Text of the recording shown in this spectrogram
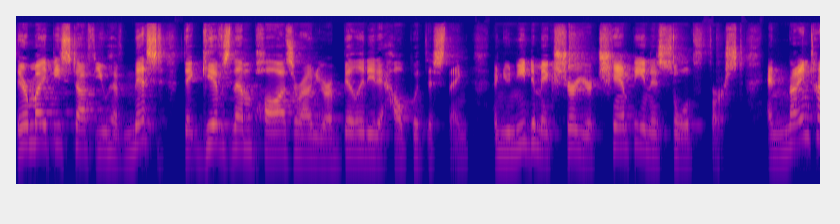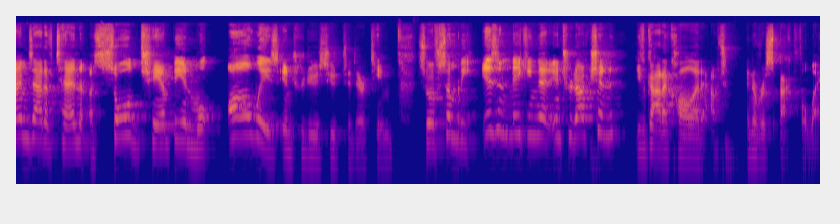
There might be stuff you have missed that gives them pause around your ability to help with this thing. And you need to make sure your champion is sold first. And nine times out of 10, a sold champion will always introduce you to their team. So if somebody isn't making that introduction, you've got to call it out in a respectful way.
